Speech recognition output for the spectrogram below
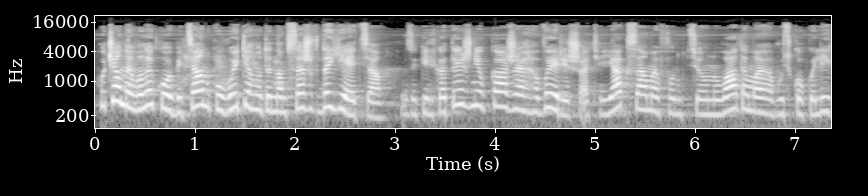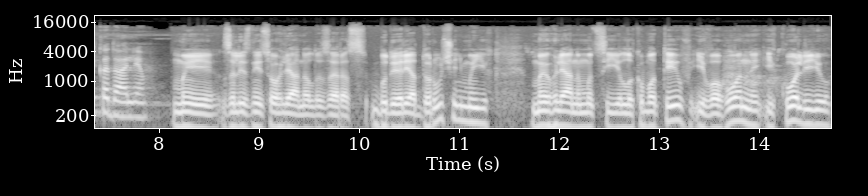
Хоча невелику обіцянку витягнути нам все ж вдається. За кілька тижнів каже, вирішать, як саме функціонуватиме вузькоколійка далі. Ми залізницю оглянули зараз. Буде ряд доручень моїх. Ми оглянемо ці локомотив, і вагони, і колію.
